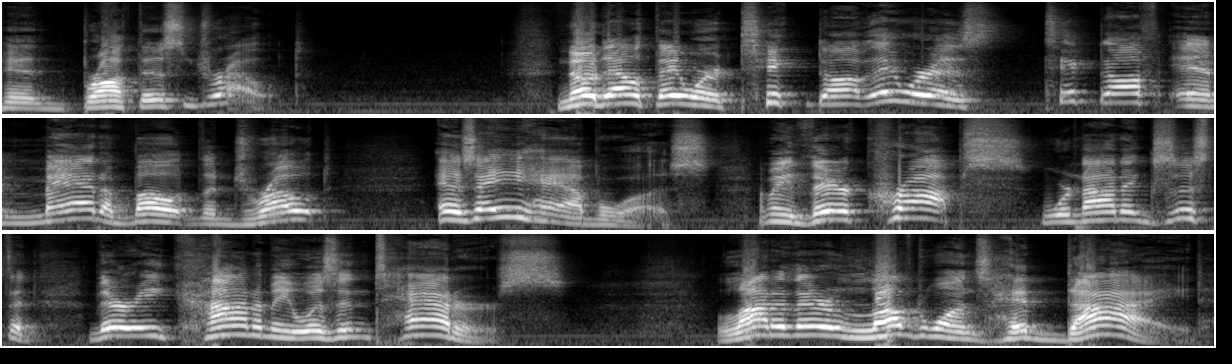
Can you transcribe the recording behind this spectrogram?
had brought this drought. No doubt they were ticked off. They were as ticked off and mad about the drought as Ahab was. I mean, their crops were non existent, their economy was in tatters. A lot of their loved ones had died.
